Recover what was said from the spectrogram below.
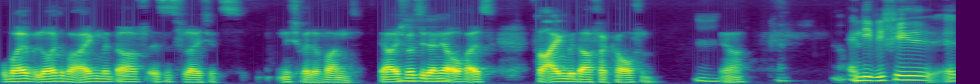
Wobei Leute bei Eigenbedarf ist es vielleicht jetzt nicht relevant. Ja, ich würde sie dann ja auch als für Eigenbedarf verkaufen. Mhm. Ja. Ja. Andy, wie viel äh,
